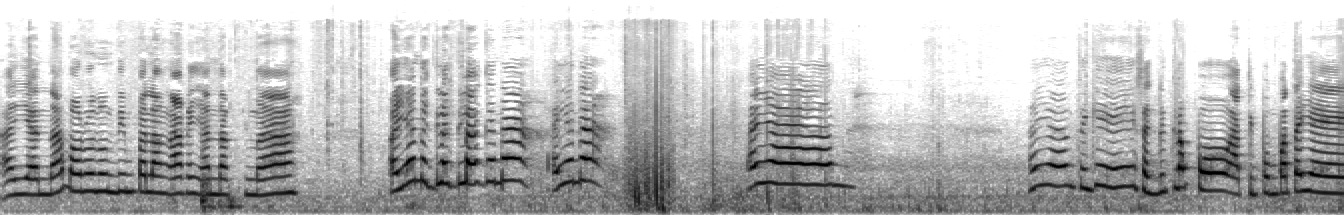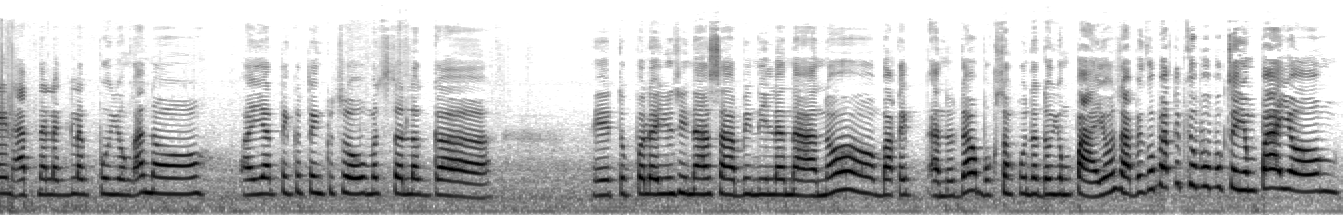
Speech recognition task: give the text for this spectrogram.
Ayan na. Marunong din palang aking anak na. Ayan, naglaglaga na. Ayan na. Ayan. Ayan, sige. Saglit lang po. Ating pong patayin. At nalaglag po yung ano. Ayan, thank you, thank you so much talaga. Ito pala yung sinasabi nila na ano, bakit ano daw, buksan ko na daw yung payong. Sabi ko, bakit ko bubuksan yung payong?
